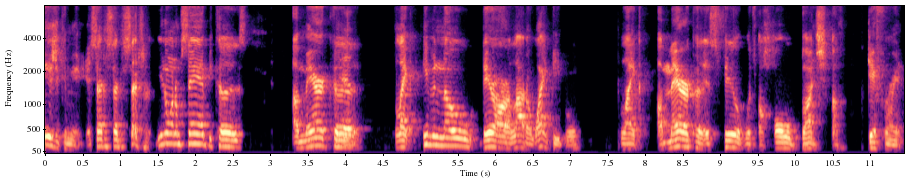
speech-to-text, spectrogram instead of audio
Asian community, et cetera, et cetera, et cetera. You know what I'm saying? Because America, yeah. like, even though there are a lot of white people, like America is filled with a whole bunch of different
